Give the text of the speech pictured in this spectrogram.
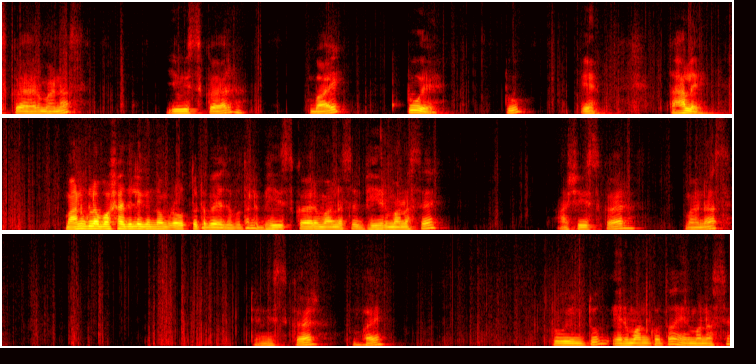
square minus u square by two a two a তাহলে মানগুলো বসায় দিলে কিন্তু আমরা উত্তরটা পেয়ে যাব। তাহলে ভি স্কোয়ার আছে ভি এর আছে আশি square minus ten square by two into এর মান কত? এর মান আছে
